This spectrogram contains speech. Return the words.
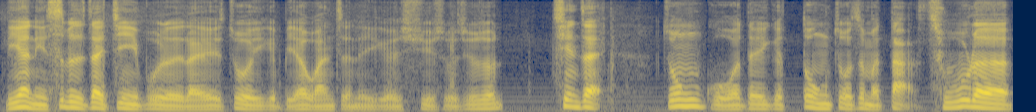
李安，你是不是再进一步的来做一个比较完整的一个叙述？就是说，现在中国的一个动作这么大，除了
